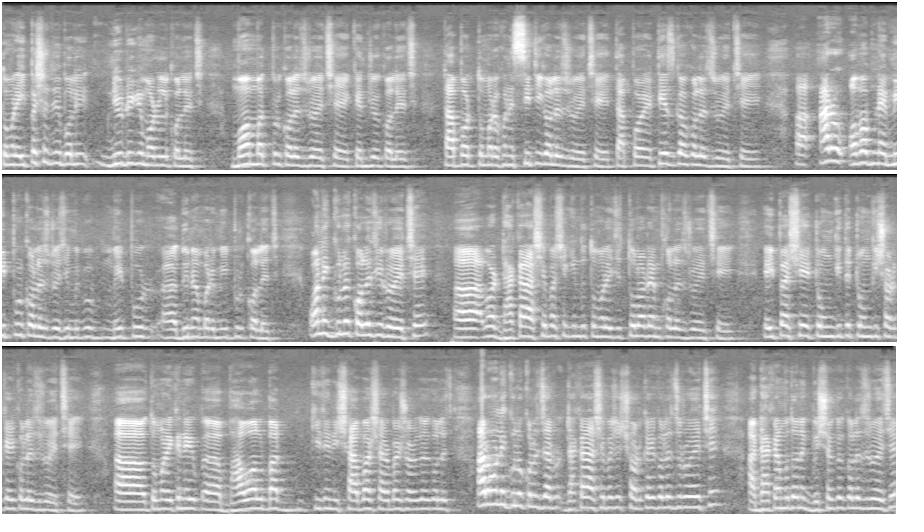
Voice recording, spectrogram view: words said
তোমার এই পাশে যদি বলি new degree model college Mohammadpur college রয়েছে কেন্দ্রীয় কলেজ তারপর তোমার ওখানে সিটি কলেজ রয়েছে, তারপরে তেজগাঁও কলেজ রয়েছে আরও অভাব নেই মিরপুর কলেজ রয়েছে মিরপুর মিরপুর দুই নম্বরে মিরপুর কলেজ অনেকগুলো কলেজই রয়েছে আবার ঢাকার আশেপাশে কিন্তু তোমার এই যে তোলারাম কলেজ রয়েছে, এই পাশে টঙ্গিতে টঙ্গী সরকারি কলেজ রয়েছে তোমার এখানে ভাওয়াল বা কী জানি সাবার সারবার সরকারি কলেজ আরও অনেকগুলো কলেজ ঢাকার আশেপাশে সরকারি কলেজ রয়েছে, আর ঢাকার মধ্যে অনেক বেসরকারি কলেজ রয়েছে।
